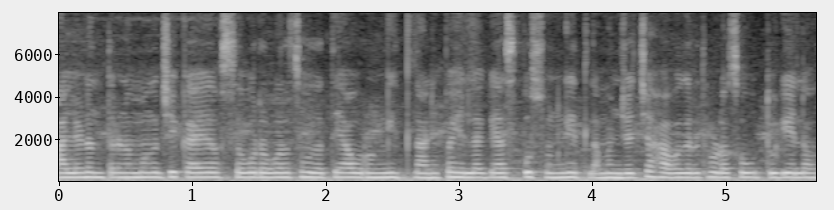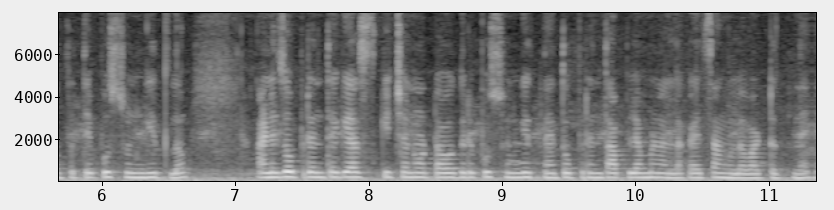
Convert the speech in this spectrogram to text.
आल्यानंतर मग जे काय असं बरोबरच होतं ते आवरून घेतलं आणि पहिला गॅस पुसून घेतला. म्हणजे चहा वगैरे थोडासा उतू गेला होता ते पुसून घेतलं. आणि जोपर्यंत गॅस किचन ओटा वगैरे पुसून घेत नाही तोपर्यंत आपल्या मनाला काही चांगलं वाटत नाही.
